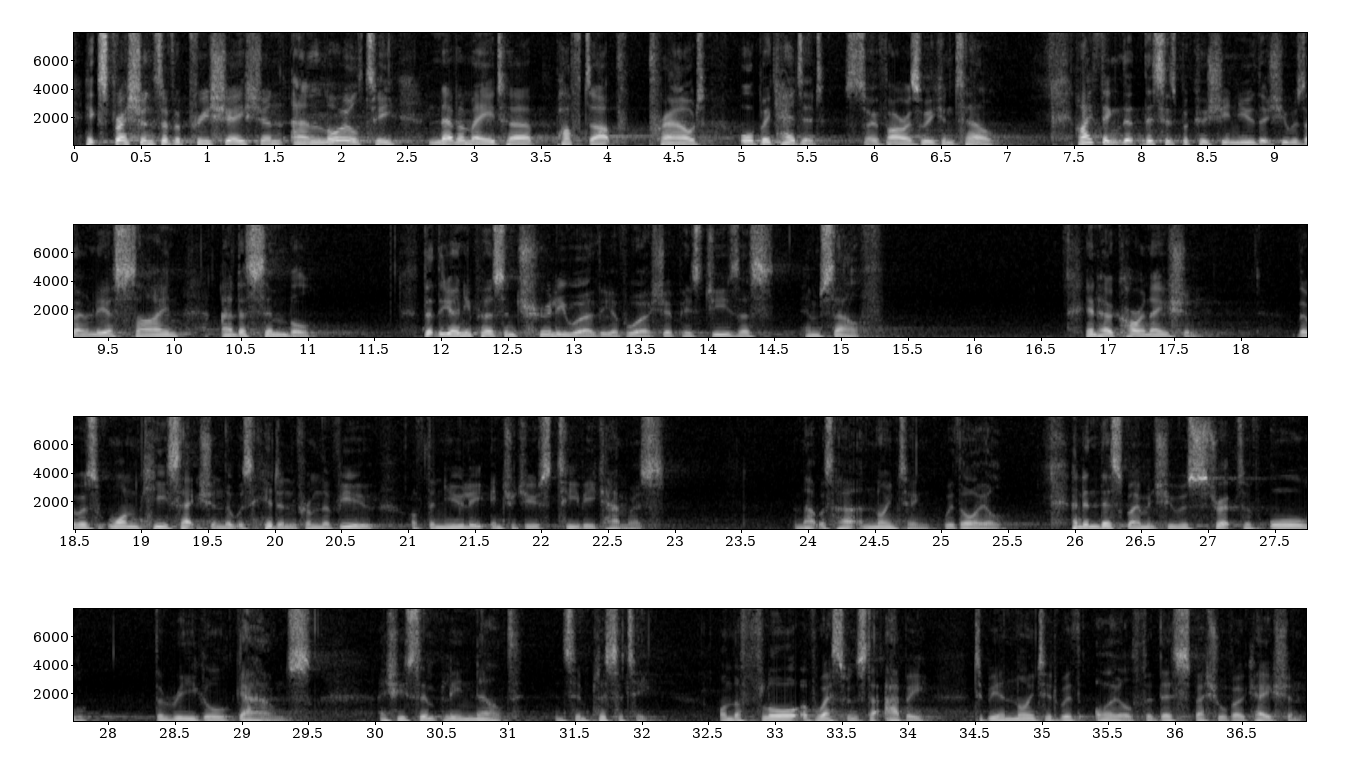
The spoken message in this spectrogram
Expressions of appreciation and loyalty never made her puffed up, proud, or big headed, so far as we can tell. I think that this is because she knew that she was only a sign and a symbol, that the only person truly worthy of worship is Jesus himself. In her coronation, there was one key section that was hidden from the view of the newly introduced TV cameras, and that was her anointing with oil. And in this moment, she was stripped of all the regal gowns and she simply knelt in simplicity on the floor of Westminster Abbey to be anointed with oil for this special vocation.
